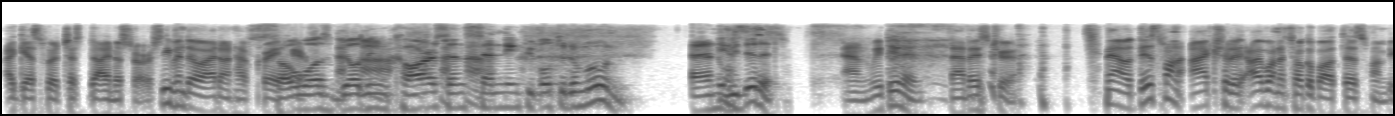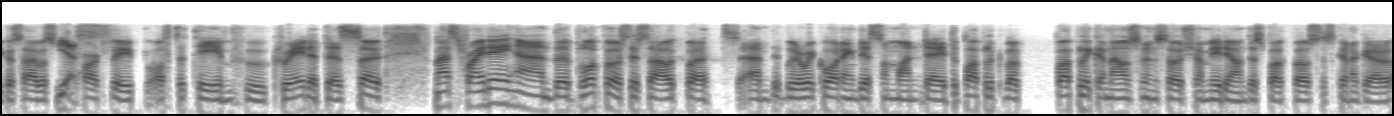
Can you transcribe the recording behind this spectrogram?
I guess we're just dinosaurs. Even though I don't have great. So hair. was building cars and sending people to the moon, and yes. we did it. And we did it. That is true. Now, this one actually, I want to talk about this one because I was yes. partly of the team who created this. So last Friday, and the blog post is out, but and we're recording this on Monday. The public public announcement social media on this blog post is going to go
